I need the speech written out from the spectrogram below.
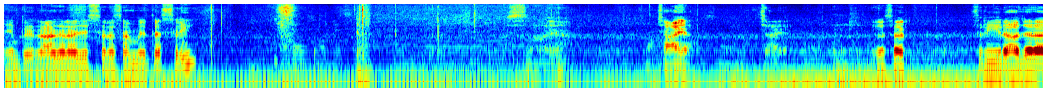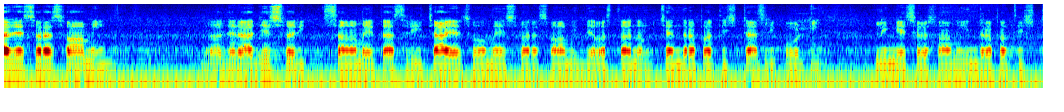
ఏం పేరు? రాజరాజేశ్వర సమేత శ్రీ సాయ. ఛాయ. ఛాయ. సార్. శ్రీ రాజరాజేశ్వర స్వామి రాజరాజేశ్వరి సమేత శ్రీ ఛాయ సోమేశ్వర స్వామి దేవస్థానం చంద్ర ప్రతిష్ట శ్రీ కోటి లింగేశ్వర స్వామి ఇంద్ర ప్రతిష్ట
